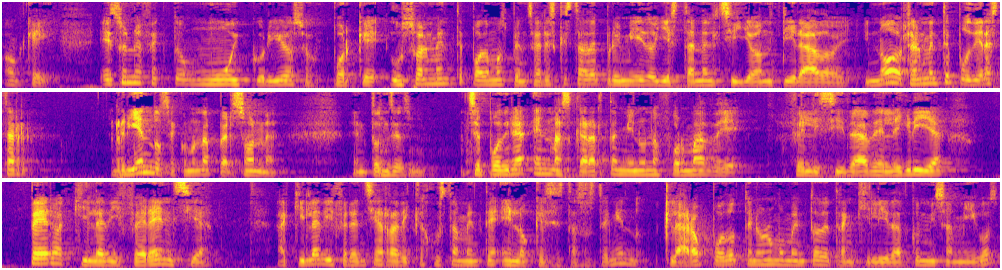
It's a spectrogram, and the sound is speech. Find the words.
Ok, es un efecto muy curioso, porque usualmente podemos pensar es que está deprimido y está en el sillón tirado, y no, realmente pudiera estar riéndose con una persona. Entonces, se podría enmascarar también una forma de felicidad, de alegría, pero aquí la diferencia Aquí la diferencia radica justamente en lo que se está sosteniendo. Claro, puedo tener un momento de tranquilidad con mis amigos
